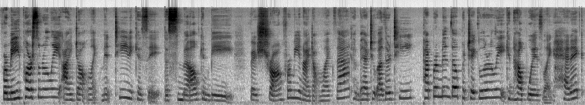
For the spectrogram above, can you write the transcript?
For me personally, I don't like mint tea because it, the smell can be very strong for me and I don't like that compared to other tea. Peppermint though particularly, it can help with like headache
